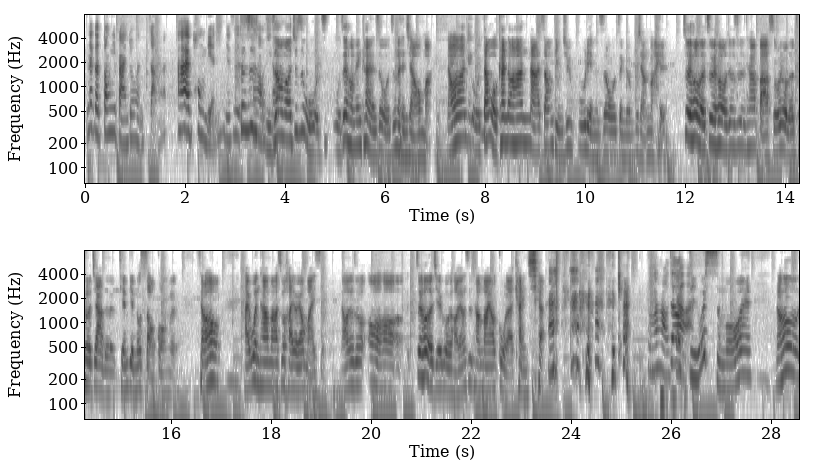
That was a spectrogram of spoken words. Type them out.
那个东西本来就很脏啊，他还碰脸也是但是你知道吗？就是我我在旁边看的时候，我真的很想要买。然后他我当我看到他拿商品去敷脸的时候，我整个不想买了。最后的最后，就是他把所有的特价的甜点都扫光了，然后还问他妈说还有要买什么，然后就说哦哦，最后的结果好像是他妈要过来看一下，啊 看怎么好笑到啊？底为什么哎、然后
